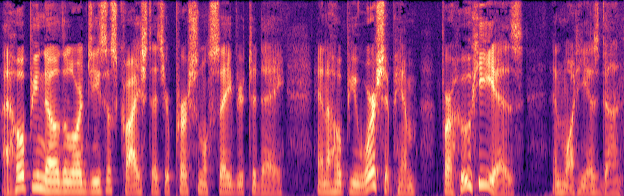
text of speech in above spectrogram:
I hope you know the Lord Jesus Christ as your personal Savior today, and I hope you worship him for who he is and what he has done.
